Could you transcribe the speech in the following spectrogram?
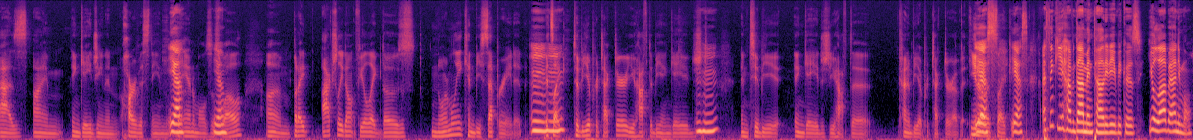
as I'm engaging in harvesting Yeah. the animals as Yeah. well. Um, but I actually don't feel like those normally can be separated. Mhm. It's like to be a protector, you have to be engaged, Mhm. and to be engaged, you have to kind of be a protector of it. You know, Yes. it's like Yes, I think you have that mentality because you love animal.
